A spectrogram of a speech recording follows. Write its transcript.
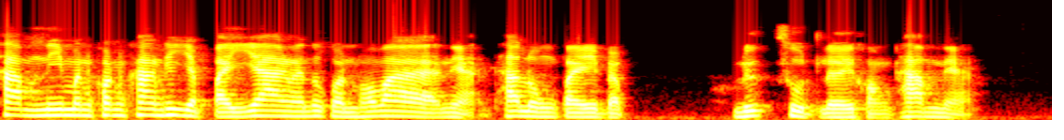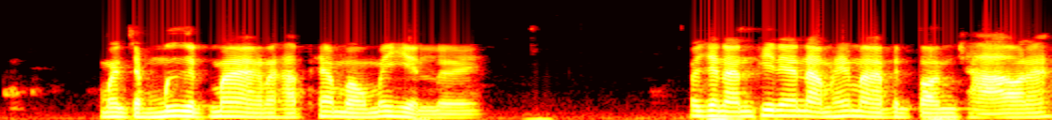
ถ้ำนี้มันค่อนข้างที่จะไปยากนะทุกคนเพราะว่าเนี่ยถ้าลงไปแบบลึกสุดเลยของถ้ำเนี่ย มันจะมืดมากนะครับ แทบมองไม่เห็นเลย เพราะฉะนั้นพี่แนะนำให้มาเป็นตอนเช้านะ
